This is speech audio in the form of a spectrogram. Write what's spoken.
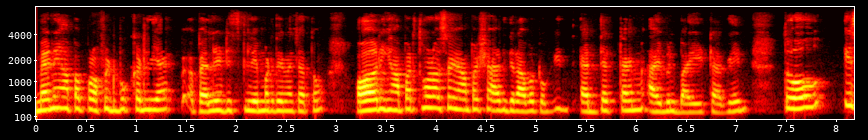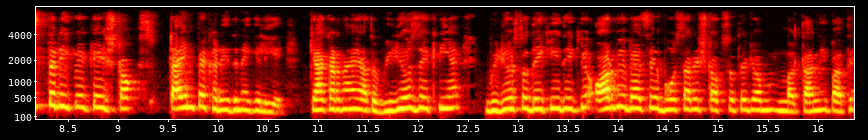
मैंने यहाँ पर प्रॉफिट बुक कर लिया है। पहले डिस्क्लेमर देना चाहता हूँ। और यहाँ पर थोड़ा सा यहाँ पर शायद गिरावट होगी। At that time I will buy it again तो इस तरीके के स्टॉक्स टाइम पे खरीदने के लिए क्या करना है? या तो वीडियोस देखनी है। वीडियोस तो देखिए देखिए। और भी वैसे बहुत सारे स्टॉक्स होते हैं जो हम बता नहीं पाते।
